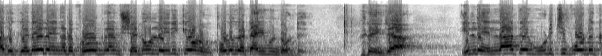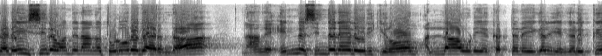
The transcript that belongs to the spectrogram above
அதுக்கிடையில் எங்களோட ப்ரோக்ராம் ஷெடியூலில் இருக்கணும் தொழுக டைம் உண்டு. ரைட்டா இல்லை எல்லாத்தையும் முடிச்சு போட்டு கடைசியில் வந்து நாங்கள் தொழுகிறதா இருந்தால் நாங்கள் என்ன சிந்தனையில் இருக்கிறோம் அல்லாவுடைய கட்டளைகள் எங்களுக்கு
